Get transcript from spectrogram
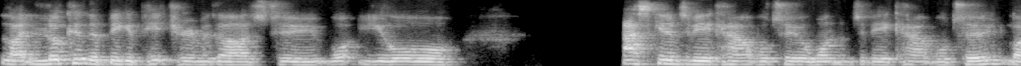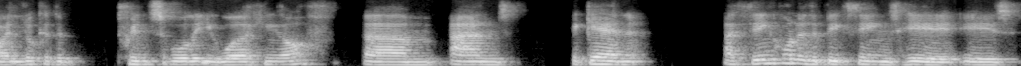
like look at the bigger picture in regards to what you're asking them to be accountable to or want them to be accountable to. Like look at the principle that you're working off. Um, and again i think one of the big things here is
